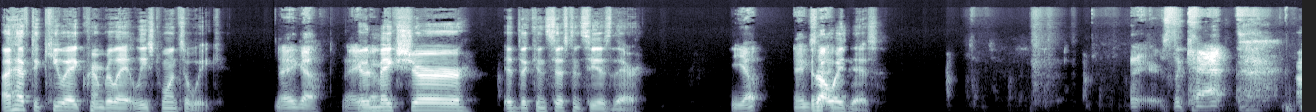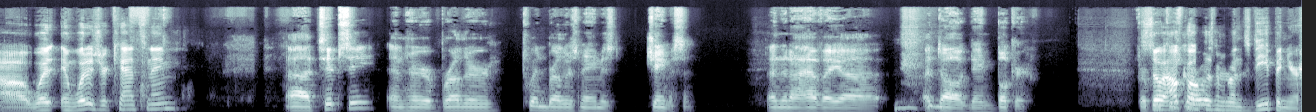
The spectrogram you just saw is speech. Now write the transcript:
I have to QA creme brulee at least once a week. There you go. There you Gotta go. make sure it, the consistency is there. yep. It always is. There's the cat. Oh, what and what is your cat's name? Uh, Tipsy and her brother, twin brother's name is Jameson, and then I have a uh, a dog named Booker. for So Booker's memory. alcoholism runs deep in your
